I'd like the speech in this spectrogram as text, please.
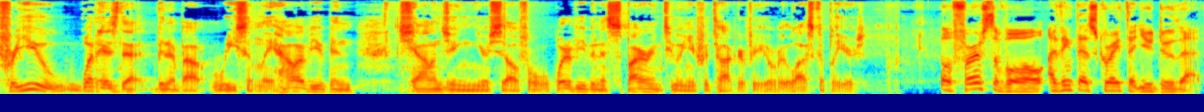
for you, what has that been about recently? How have you been challenging yourself, or what have you been aspiring to in your photography over the last couple of years? Well, first of all, I think that's great that you do that.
